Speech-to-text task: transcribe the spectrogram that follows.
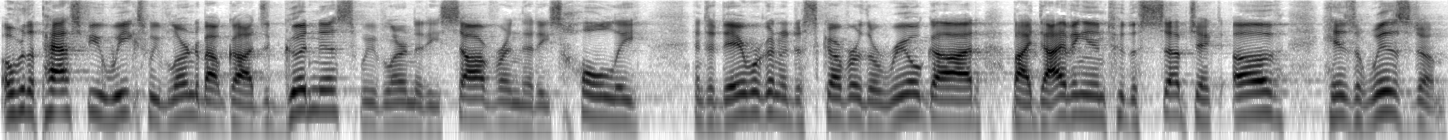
Over the past few weeks, we've learned about God's goodness, we've learned that He's sovereign, that He's holy. And today we're going to discover the real God by diving into the subject of His wisdom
